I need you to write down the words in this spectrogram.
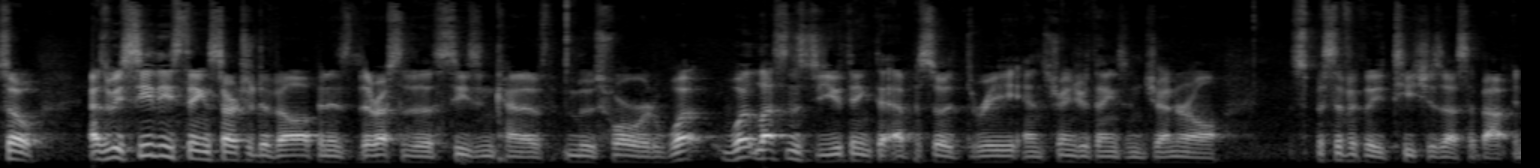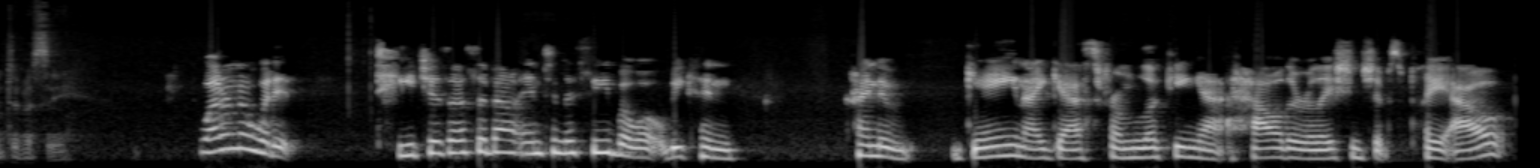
So as we see these things start to develop and as the rest of the season kind of moves forward, what what lessons do you think that episode three and Stranger Things in general specifically teaches us about intimacy? Well, I don't know what it teaches us about intimacy, but what we can kind of gain, I guess, from looking at how the relationships play out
